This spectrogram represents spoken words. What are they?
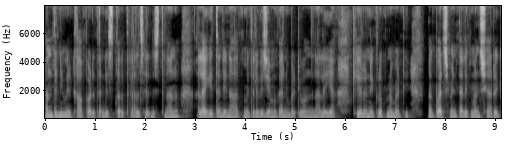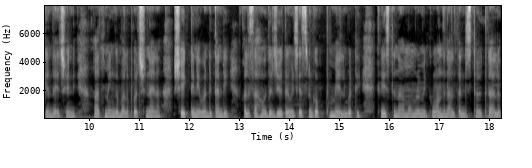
అందరినీ మీరు కాపాడుతండి స్తోత్రాలు చెల్లిస్తున్నాను. అలాగే తండ్రి నా ఆత్మీయతల విజయం గారిని బట్టి వందనాలయ్యా. కేవలం నీ కృపను బట్టి నాకు పరిచయం తల్లికి మంచి ఆరోగ్యం దయచేయండి. ఆత్మీయంగా బలపరుచునైనా శక్తినివ్వండి తండ్రి. వాళ్ళ సహోదర జీవితం చేసిన గొప్ప మేలుని బట్టి క్రీస్తు నామంలో మీకు వందనాలు తండ్రి. స్తోత్రాలు.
